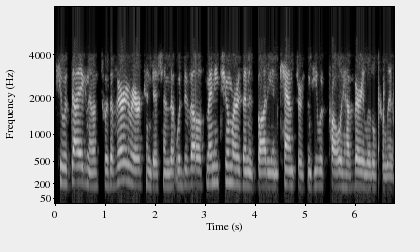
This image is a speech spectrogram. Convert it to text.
he was diagnosed with a very rare condition that would develop many tumors in his body and cancers, and he would probably have very little to live.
